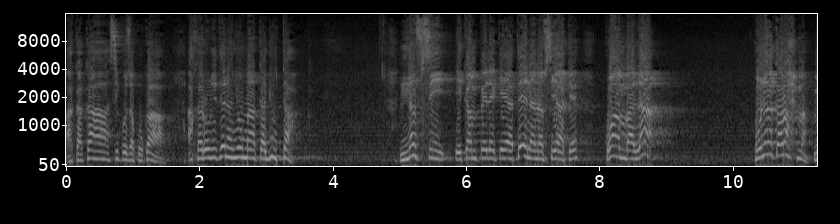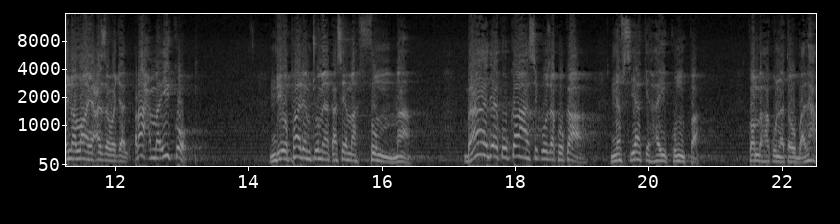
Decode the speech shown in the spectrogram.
akakaa siku za kukaa akarudi tena nyuma akajuta nafsi ikampelekea tena nafsi yake kwamba la hunaka rahma min Allah azza wa jalla rahma iko ndio pale mtume akasema thumma baada ya kukaa siku za kukaa nafsi yake haikumpa kwamba hakuna tauba la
